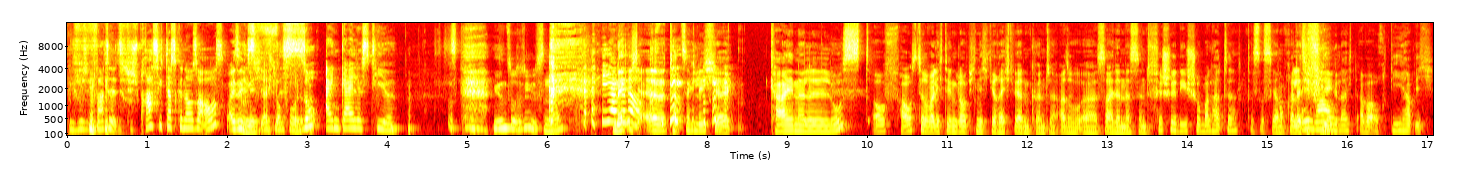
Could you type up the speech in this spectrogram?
Wie- Warte, sprach sich das genauso aus? Weiß ich Das nicht, ja, ich glaub ist wohl. So ein geiles Tier. Die sind so süß, ne? Ja, nee, genau. ich äh, tatsächlich äh, keine Lust auf Haustiere, weil ich denen, glaube ich, nicht gerecht werden könnte. Also äh, sei denn, es sind Fische, die ich schon mal hatte. Das ist ja noch relativ Oh, wow. pflegeleicht, aber auch die habe ich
